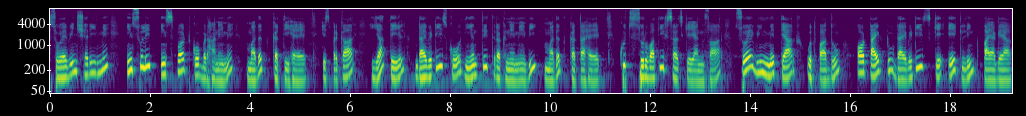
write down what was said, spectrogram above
सोयाबीन शरीर में इंसुलिन इंस्पर्ट को बढ़ाने में मदद करती है। इस प्रकार यह तेल डायबिटीज़ को नियंत्रित रखने में भी मदद करता है। कुछ शुरुआती रिसर्च के अनुसार सोयाबीन में तैयार उत्पादों और टाइप टू डायबिटीज़ के एक लिंक पाया गया,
